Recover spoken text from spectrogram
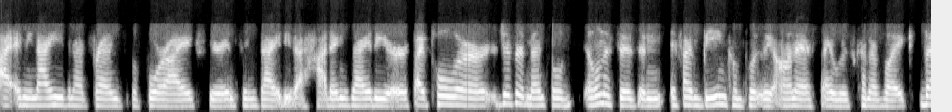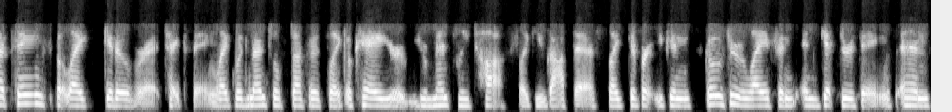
I, I mean, I even had friends before I experienced anxiety that had anxiety or bipolar, different mental illnesses. And if I'm being completely honest, I was kind of like, that stinks, but like, get over it type thing. Like with mental stuff, it's like, okay, you're, you're mentally tough. Like you got this, like different, you can go through life and, and get through things. And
